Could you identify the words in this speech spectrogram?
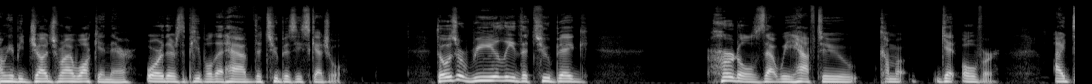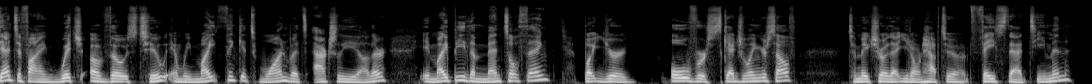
I'm going to be judged when I walk in there, or there's the people that have the too busy schedule. Those are really the two big hurdles that we have to come get over. Identifying which of those two and we might think it's one but it's actually the other. It might be the mental thing but you're over scheduling yourself to make sure that you don't have to face that demon.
